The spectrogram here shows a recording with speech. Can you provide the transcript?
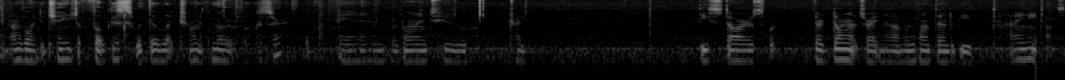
And I'm going to change the focus with the electronic motor focuser. And we're going to try these stars, they're donuts right now, and we want them to be tiny tots.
